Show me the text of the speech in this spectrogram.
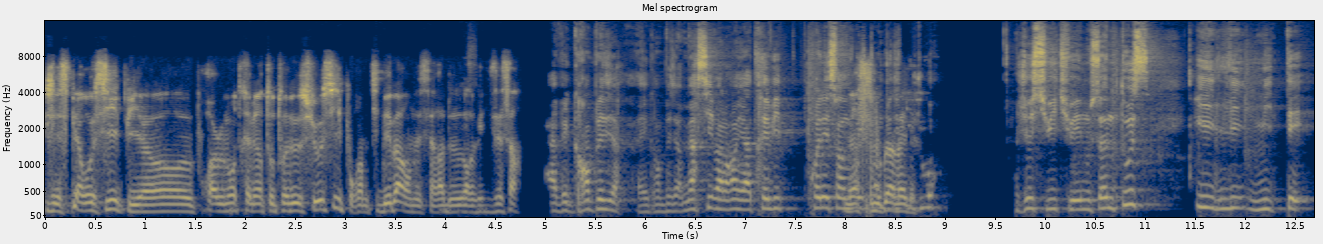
J'espère aussi, et puis euh, probablement très bientôt toi dessus aussi pour un petit débat. On essaiera d'organiser ça. Avec grand plaisir, avec grand plaisir. Merci Valorant et à très vite. Prenez soin de vous. Merci beaucoup, Je suis, tu es, nous sommes tous illimités.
